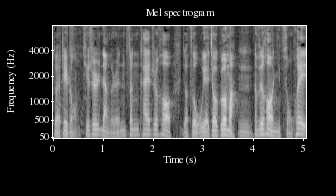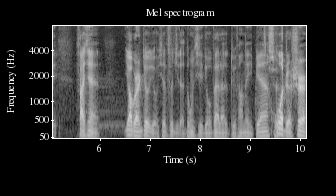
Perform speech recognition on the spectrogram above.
对，这种其实两个人分开之后要做午夜交割嘛，嗯那最后你总会发现，要不然就有些自己的东西留在了对方那一边，或者是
